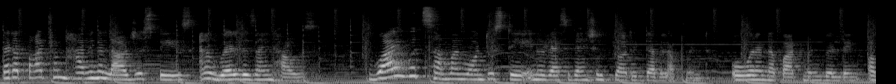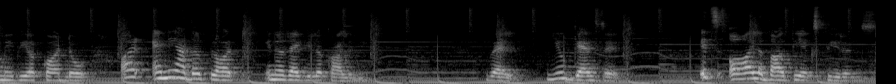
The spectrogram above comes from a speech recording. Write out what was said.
that apart from having a larger space and a well designed house, why would someone want to stay in a residential plotted development over an apartment building or maybe a condo or any other plot in a regular colony? Well, you guessed it. It's all about the experience.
